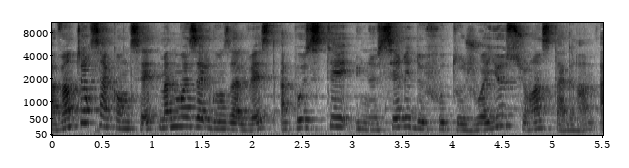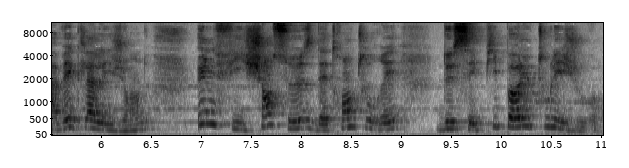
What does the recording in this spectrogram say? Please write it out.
À 20h57, mademoiselle Gonzalves a posté une série de photos joyeuses sur Instagram avec la légende Une fille chanceuse d'être entourée de ses people tous les jours.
